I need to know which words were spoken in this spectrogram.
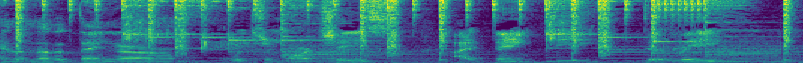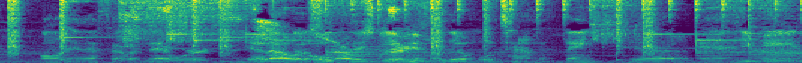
And another thing um, with Ja'Marr Chase, I think the delay on NFL Network. Yeah, that was, that was gave him a little more time to think. Yeah. And he made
